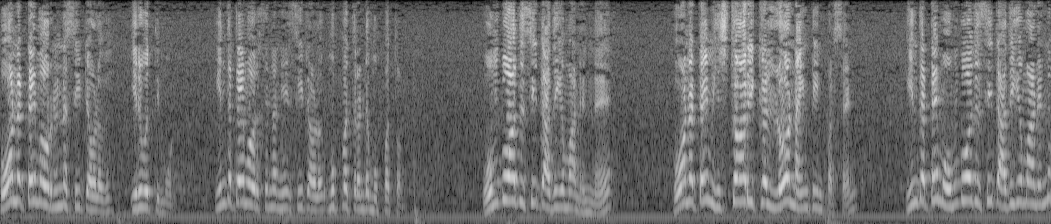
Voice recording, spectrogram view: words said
போன டைம் அவர் நின்ன சீட் எவ்வளவு? இருபத்தி மூணு. இந்த டைம் அவர் சின்ன சீட் எவ்வளவு? முப்பத்தி ரெண்டு முப்பத்தொன்னு. ஒன்பது சீட் அதிகமா நின்று போன time historical low nineteen percent இந்த டைம் ஒன்பது சீட் அதிகமா நின்று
